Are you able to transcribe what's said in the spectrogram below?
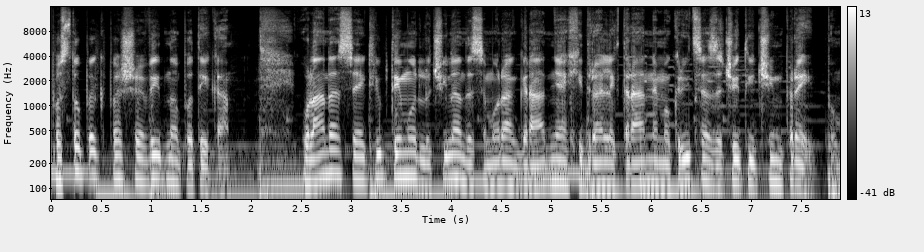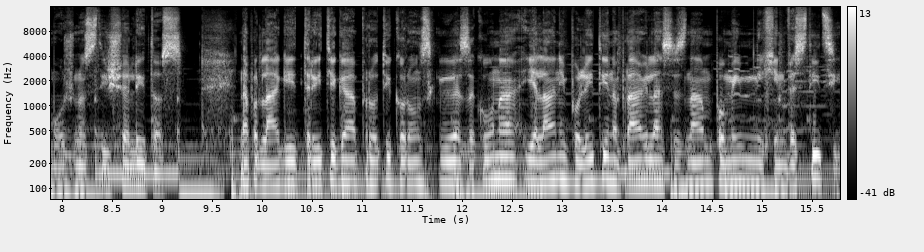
postopek pa še vedno poteka. Vlada se je kljub temu odločila, da se mora gradnja hidroelektrarne Mokrice začeti čim prej, po možnosti še letos. Na podlagi tretjega protikoronskega zakona je lani poleti napravila seznam pomembnih investicij,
